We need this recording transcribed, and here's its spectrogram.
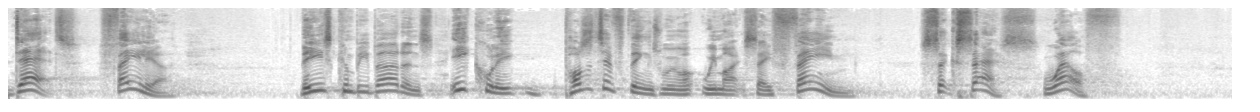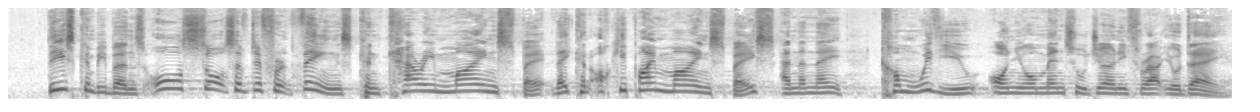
debt, failure. These can be burdens. Equally, positive things we, we might say fame, success, wealth. These can be burdens. All sorts of different things can carry mind space. They can occupy mind space and then they come with you on your mental journey throughout your day.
